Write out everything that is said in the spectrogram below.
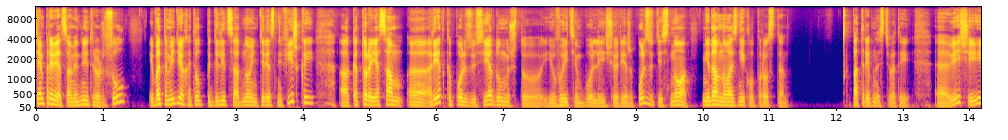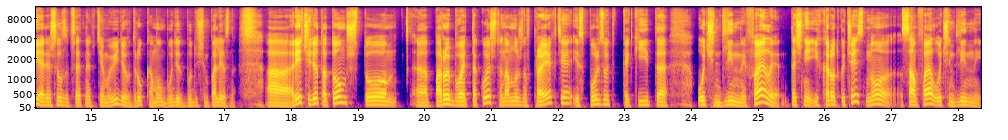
Всем привет, с вами Дмитрий Русул. И в этом видео я хотел поделиться одной интересной фишкой, а, которой я сам э, редко пользуюсь, и я думаю, что и вы тем более еще реже пользуетесь, но недавно возникла просто потребность в этой э, вещи, и я решил записать на эту тему видео, вдруг кому будет в будущем полезно. А, речь идет о том, что э, порой бывает такое, что нам нужно в проекте использовать какие-то очень длинные файлы, точнее их короткую часть, но сам файл очень длинный.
